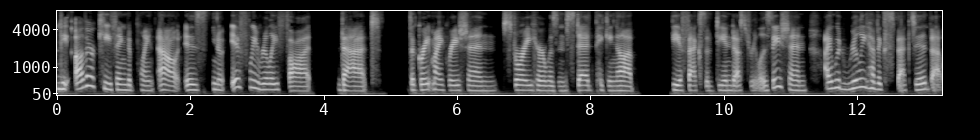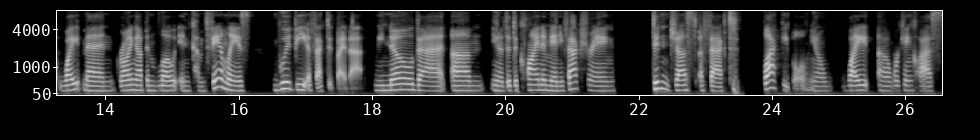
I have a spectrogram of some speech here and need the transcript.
The other key thing to point out is, you know, if we really thought that the Great Migration story here was instead picking up the effects of deindustrialization, I would really have expected that white men growing up in low income families would be affected by that. We know that um, you know the decline in manufacturing didn't just affect Black people. You know, white uh, working class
